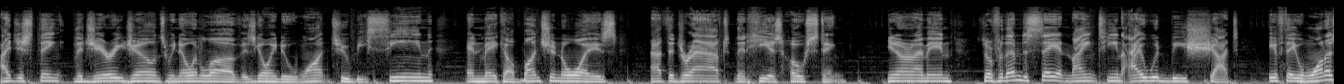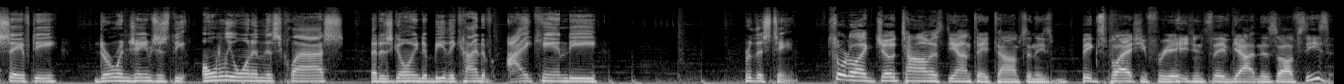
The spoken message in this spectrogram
I just think the Jerry Jones we know and love is going to want to be seen and make a bunch of noise at the draft that he is hosting. You know what I mean? So for them to stay at 19, I would be shocked. If they want a safety, Derwin James is the only one in this class that is going to be the kind of eye candy for this team. sort of like Joe Thomas, Deontay Thompson, these big splashy free agents they've gotten this offseason.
